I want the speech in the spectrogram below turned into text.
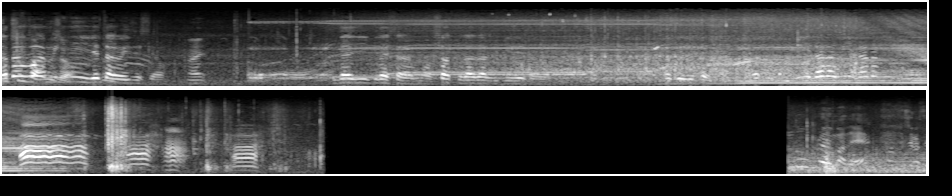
ダダは右に入れた方がいいですよ。はい。左に行き出したらもうさっとダダ右入れたらこうやって入れて右ダダ右ダダ右ああああああどのぐらいまで走らせ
